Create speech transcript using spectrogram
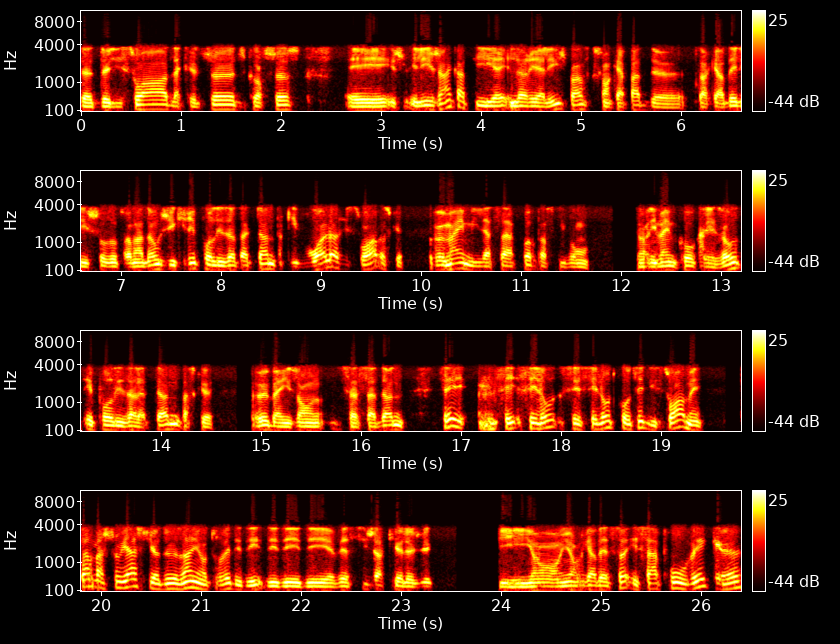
de, de l'histoire, de la culture, du cursus. Et, les gens, quand ils le réalisent, je pense qu'ils sont capables de, de, regarder les choses autrement. Donc, j'écris pour les Autochtones pour qu'ils voient leur histoire, parce que eux-mêmes, ils la savent pas parce qu'ils vont dans les mêmes cours que les autres, et pour les Autochtones, parce que eux, ben, ils ont ça, ça donne c'est l'autre c'est l'autre côté de l'histoire, mais par Machouillache, il y a deux ans, ils ont trouvé des, des, des, vestiges archéologiques. Ils ont, ils ont regardé ça et ça a prouvé que euh,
